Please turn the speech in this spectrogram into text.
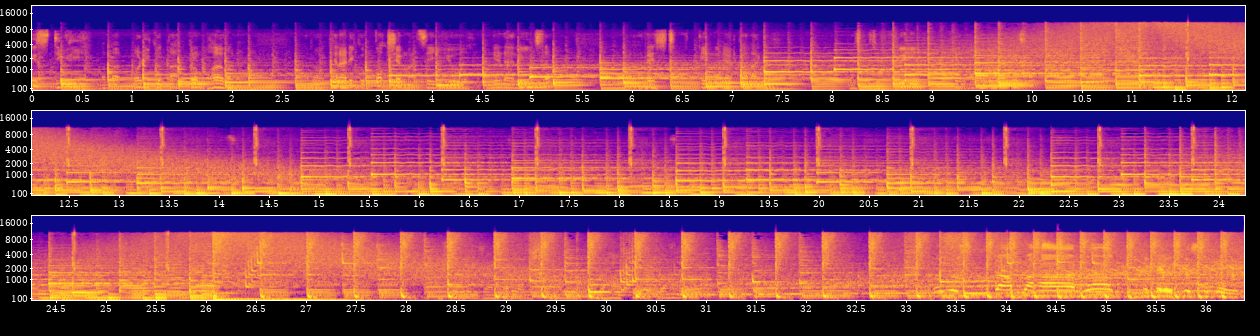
Degree डिग्रीभन्दा बढीको तापक्रम भयो भने र खेलाडीको पक्षमा चाहिँ यो निर्णय लिइन्छ। Rest Stop the para Harvard.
